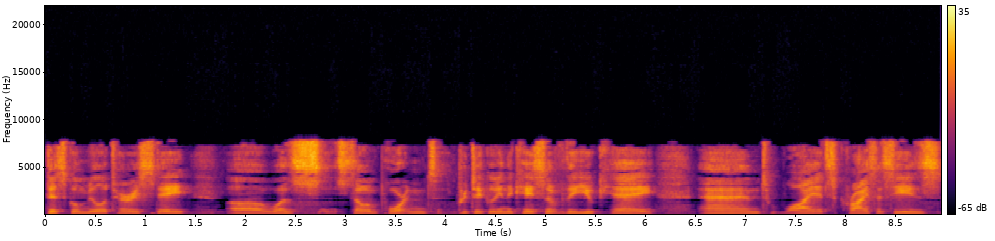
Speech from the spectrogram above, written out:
fiscal military state uh, was so important, particularly in the case of the UK, and why its crises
